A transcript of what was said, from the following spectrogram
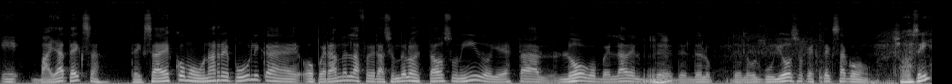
Eh, vaya a Texas. Texas es como una república eh, operando en la Federación de los Estados Unidos y ahí está el logo, ¿verdad? Del, de, Ujú. de- de lo, de lo orgulloso que es Texas con Eso es así,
